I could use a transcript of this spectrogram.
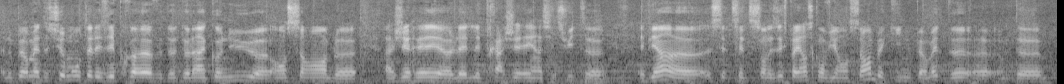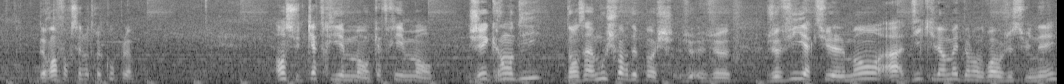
Ça nous permet de surmonter les épreuves de, l'inconnu ensemble, à gérer les, trajets et ainsi de suite. eh bien, ce sont des expériences qu'on vit ensemble et qui nous permettent de, renforcer notre couple. Ensuite, quatrièmement, quatrièmement j'ai grandi dans un mouchoir de poche. Je vis actuellement à 10 km de l'endroit où je suis né.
